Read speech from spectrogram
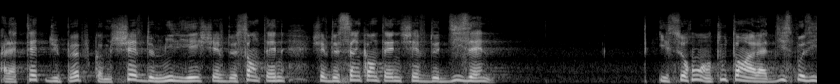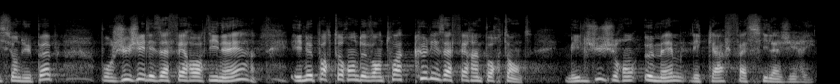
à la tête du peuple comme chefs de milliers, chefs de centaines, chefs de cinquantaines, chefs de dizaines. Ils seront en tout temps à la disposition du peuple pour juger les affaires ordinaires et ne porteront devant toi que les affaires importantes, mais ils jugeront eux-mêmes les cas faciles à gérer.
